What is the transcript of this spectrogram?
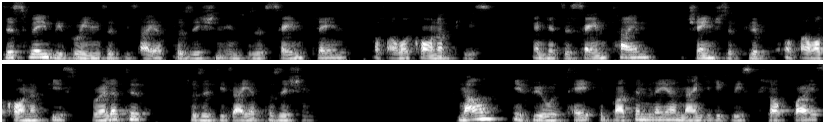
This way we bring the desired position into the same plane of our corner piece, and at the same time change the flip of our corner piece relative to the desired position. Now, if we rotate the bottom layer 90 degrees clockwise,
